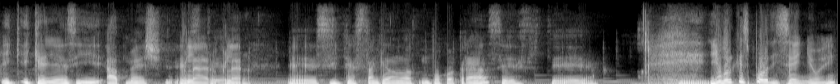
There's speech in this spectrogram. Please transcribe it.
EKS y AppMesh. Claro, este, claro. Eh, sí que están quedando un poco atrás. Este. Yo creo que es por diseño, ¿eh?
